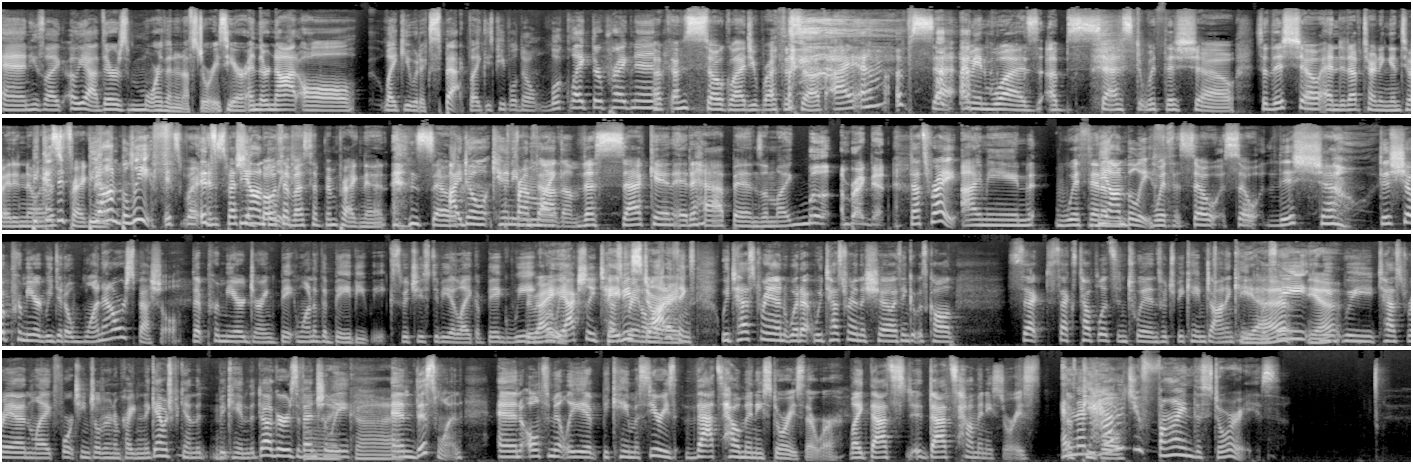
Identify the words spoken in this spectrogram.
and he's like oh yeah there's more than enough stories here. And they're not all like you would expect like these people don't look like they're pregnant Okay, I'm so glad you brought this up. I am obsessed. I mean, was obsessed with this show. So this show ended up turning into I didn't know I because was it's pregnant. beyond belief It's, and especially both belief. of us have been pregnant, and so I don't- can't even from like fathom. the second it happens. I'm like, I'm pregnant. that's right I mean, within Beyond a, belief. With so so this show. This show premiered. We did a one-hour special that premiered during ba- one of the baby weeks, which used to be a, like a big week. Right. we actually test Baby ran a lot of things. We test ran what we test ran the show. I think it was called Sex, Sex, Sextuplets and Twins, which became John and Kate Yeah, Plus Eight. yeah. We, we test ran like 14 Children and Pregnant Again, which became the mm. became the Duggars eventually, Oh and this one. And ultimately, it became a series. That's how many stories there were. Like that's that's how many stories. And then people. how did you find the stories?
